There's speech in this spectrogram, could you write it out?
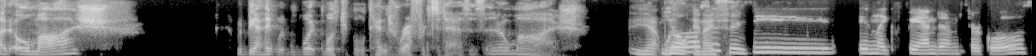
an homage. Would be I think what, what most people tend to reference it as is an homage. yeah well You'll and i also think see in like fandom circles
